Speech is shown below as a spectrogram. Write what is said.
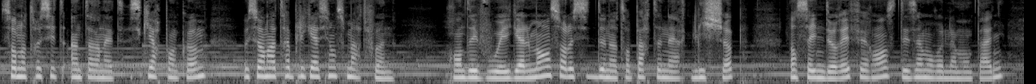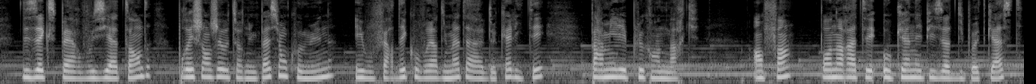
sur notre site internet skier.com ou sur notre application smartphone. Rendez-vous également sur le site de notre partenaire Shop, l'enseigne de référence des amoureux de la montagne. Des experts vous y attendent pour échanger autour d'une passion commune et vous faire découvrir du matériel de qualité parmi les plus grandes marques. Enfin, pour ne rater aucun épisode du podcast,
